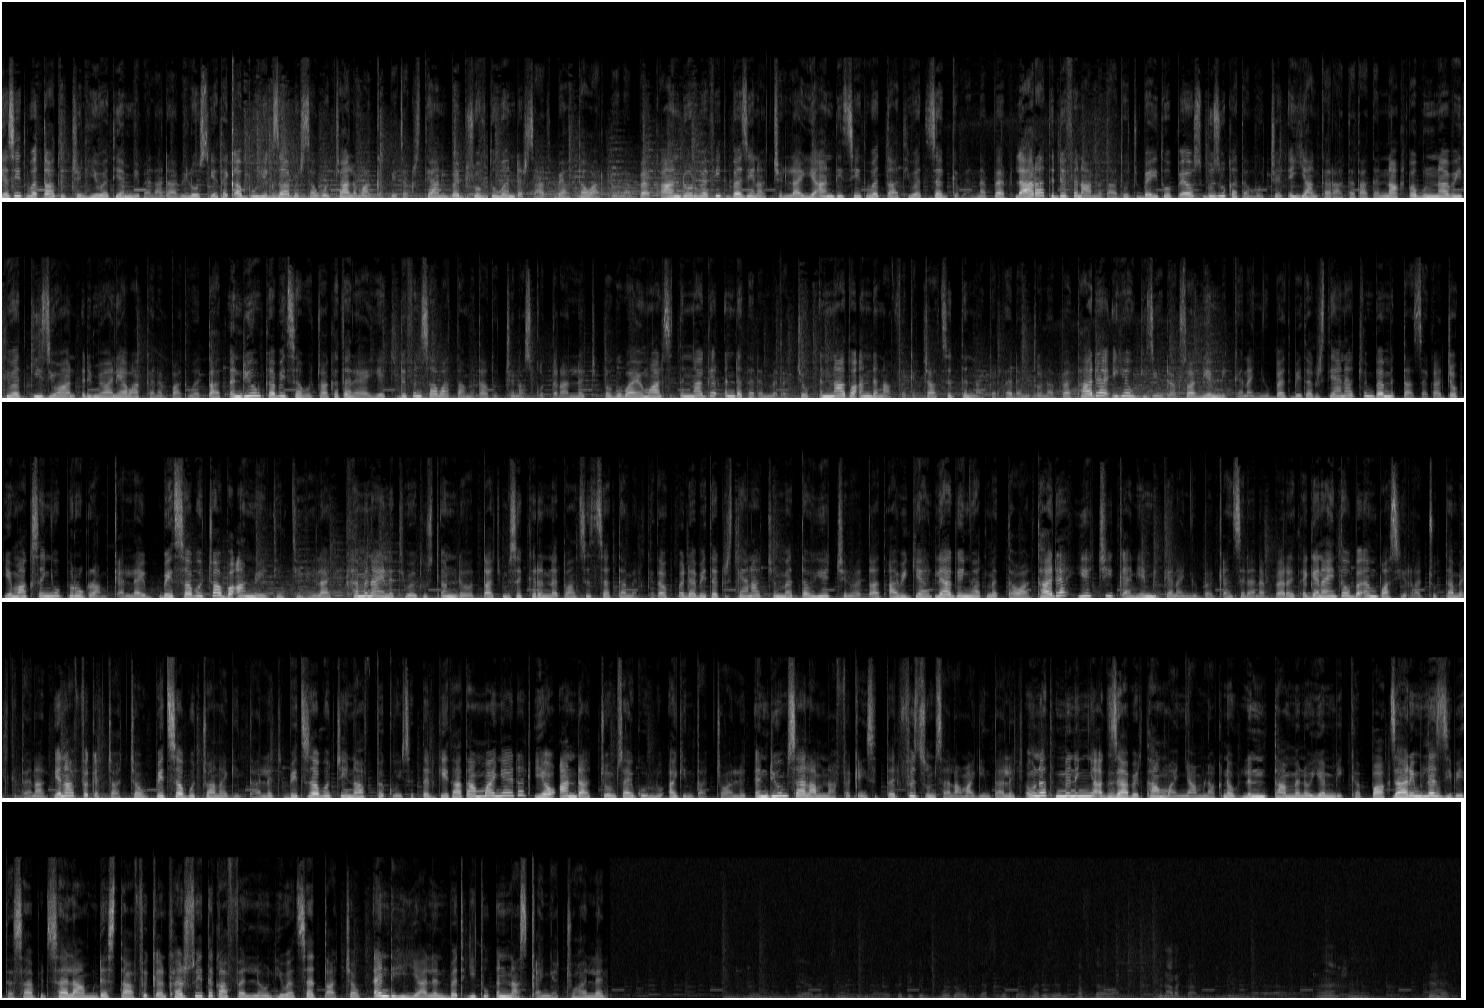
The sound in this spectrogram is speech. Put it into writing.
የሴት ወጣቶችን ሕይወት የሚበላ ዲያቢሎስ የተቀቡ የእግዚአብሔር ሰዎች ዓለም አቀፍ ቤተ ክርስቲያን በቢሾፍቱ ወንደርስ አጥቢያ ተዋርዶ ነበር። ከአንድ ወር በፊት በዜናችን ላይ የአንዲት ሴት ወጣት ሕይወት ዘግበን ነበር። ለአራት ድፍን ዓመታቶች በኢትዮጵያ ውስጥ ብዙ ከተሞችን እያንከራተታትና በቡና ቤት ሕይወት ጊዜዋን እድሜዋን ያባከነባት ወጣት እንዲሁም ከቤተሰቦቿ ከተለያየች ድፍን ሰባት ዓመታቶችን አስቆጥራለች። በጉባኤው መሀል ስትናገር እንደተደመጠችው እናቷ እንደናፈቀቻት ስትናገር ተደምጦ ነበር። ታዲያ ይሄው ጊዜው ደርሷል። የሚገናኙበት ቤተ ክርስቲያናችን በምታዘጋጀው የማክሰኞ ፕሮግራም ቀን ላይ ቤተሰቦቿ በአኖይንቲንግ ቲቪ ላይ ከምን አይነት ህይወት ውስጥ እንደወጣች ምስክርነቷን ስትሰጥ ተመልክተው ወደ ቤተ ክርስቲያናችን መጥተው ይህችን ወጣት አቢጊያ ሊያገኟት መጥተዋል። ታዲያ ይህቺ ቀን የሚገናኙበት ቀን ስለነበረ ተገናኝተው በእንባ ሲራጩ ተመልክተናል። የናፈቀቻቸው ቤተሰቦቿን አግኝታለች። ቤተሰቦቼ ናፈቁኝ ስትል ጌታ ታማኝ አይደል? ይኸው አንዳቸውም ሳይጎሉ አግኝታቸዋለች። እንዲሁም ሰላም ናፈቀኝ ስትል ፍጹም ሰላም አግኝታለች። እውነት ምንኛ እግዚአብሔር ታማኝ አምላክ ነው፣ ልንታመነው የሚገባ ዛሬም ለዚህ ቤተሰብ ሰላም፣ ደስታ፣ ፍቅር ከእርሱ የተካፈልነውን ህይወት ሰጣቸው። እንዲህ እያልን በጥቂቱ እናስቃኛችኋለን።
